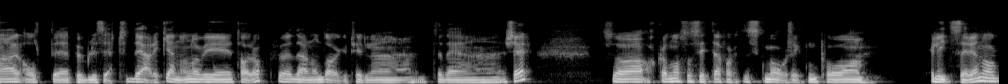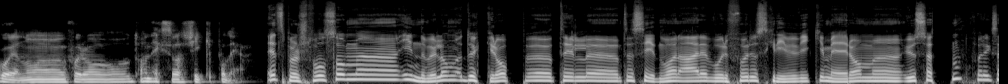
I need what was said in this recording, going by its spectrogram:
er alt det publisert. Det er det ikke ennå når vi tar opp, det er noen dager til, eh, til det skjer. Så akkurat nå så sitter jeg faktisk med oversikten på Eliteserien og gå gjennom for å ta en ekstra kikk på det. Et spørsmål som uh, innimellom dukker opp uh, til, uh, til, siden vår, er hvorfor skriver vi ikke mer om U17, f.eks.?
